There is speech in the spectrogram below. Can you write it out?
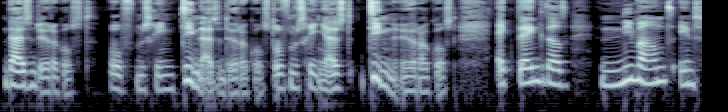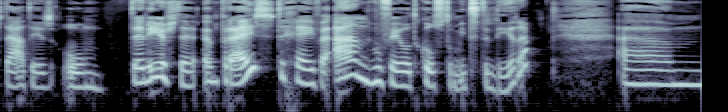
1000 euro kost. Of misschien 10.000 euro kost. Of misschien juist 10 euro kost. Ik denk dat niemand in staat is om ten eerste een prijs te geven aan hoeveel het kost om iets te leren. Ehm,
